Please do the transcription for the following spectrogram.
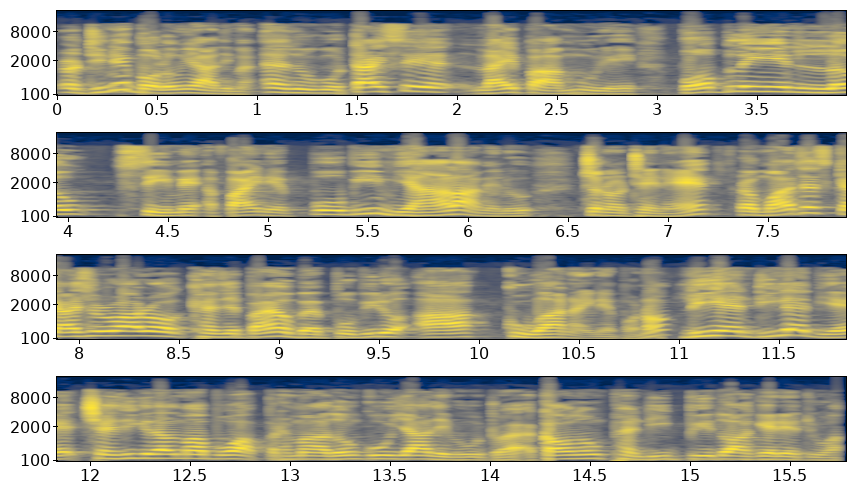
။အဲ့တော့ဒီနေ့ဘောလုံးရသည်မှာ Anzo ကိုတိုက်စစ်လိုက်ပါမှုတွေ ball playing လုပ်စီမဲ့အပိုင်းတွေပိုပြီးများလာမယ်လို့ကျွန်တော်ထင်တယ်။အဲ့တော့ Marcus Casemiro ကတော့ခံစစ်ပိုင်းကိုပဲပို့ပြီးတော့အားကူရနိုင်တယ်ပေါ့နော်။ Liam Delap ရဲ့ Chelsea ကစားသမားဘဝပထမဆုံးဂိုးရစေဖို့အတွက်အကောင်းဆုံးဖန်တီးပေးသွားခဲ့တဲ့သူက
